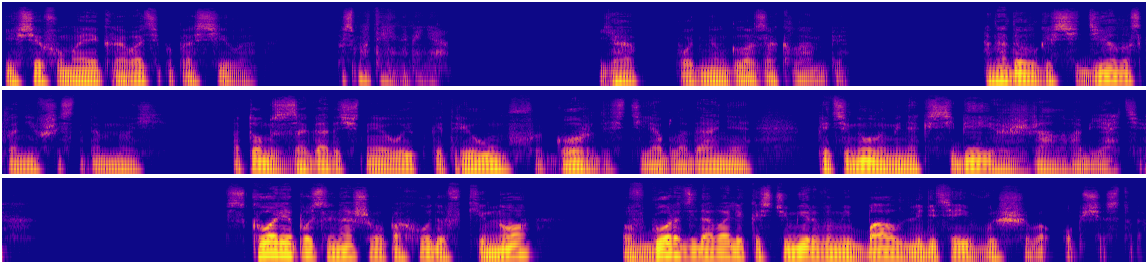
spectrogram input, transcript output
и, сев у моей кровати, попросила «Посмотри на меня». Я поднял глаза к лампе. Она долго сидела, склонившись надо мной, потом с загадочной улыбкой триумфа, гордости и обладания притянула меня к себе и сжала в объятиях. Вскоре после нашего похода в кино в городе давали костюмированный бал для детей высшего общества.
